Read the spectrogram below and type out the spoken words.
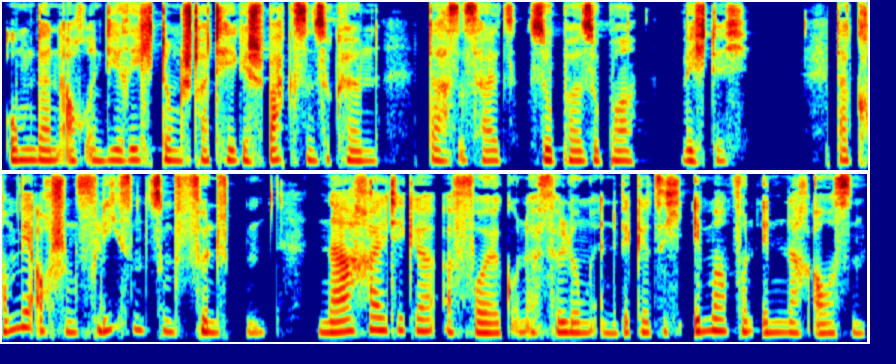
um dann auch in die Richtung strategisch wachsen zu können, das ist halt super, super wichtig. Da kommen wir auch schon fließend zum fünften. Nachhaltiger Erfolg und Erfüllung entwickelt sich immer von innen nach außen.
